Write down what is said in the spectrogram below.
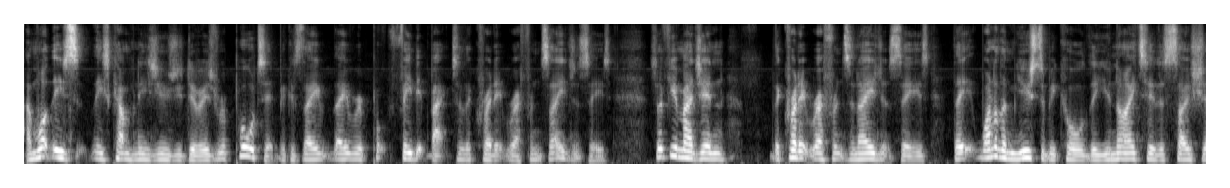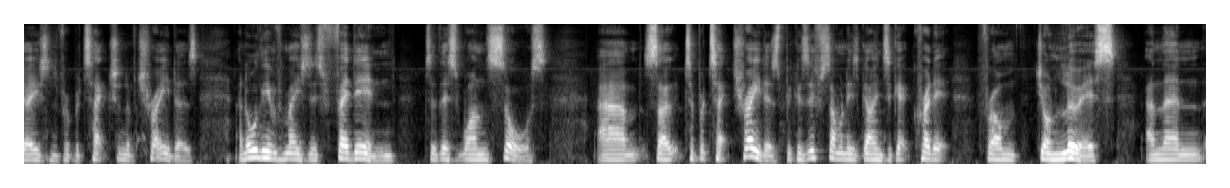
And what these, these companies usually do is report it because they, they report, feed it back to the credit reference agencies. So if you imagine the credit reference and agencies, they, one of them used to be called the United Association for Protection of Traders, and all the information is fed in to this one source. Um, so to protect traders, because if someone is going to get credit from John Lewis and then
